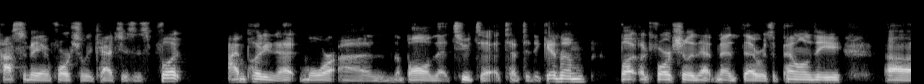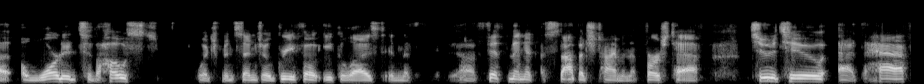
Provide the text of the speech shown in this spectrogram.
Hasebe unfortunately catches his foot. I'm putting that more on the ball that Tuta attempted to give him, but unfortunately that meant there was a penalty uh, awarded to the host, which Vincenzo Grifo equalized in the uh, fifth minute, stoppage time in the first half, two to two at the half.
